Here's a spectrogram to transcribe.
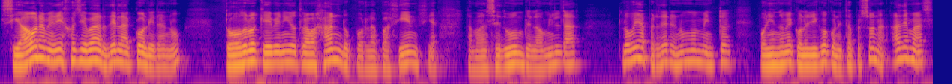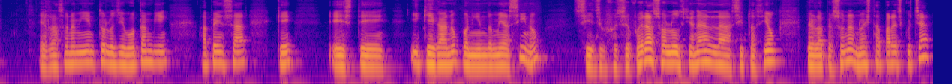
Si ahora me dejo llevar de la cólera, ¿no? Todo lo que he venido trabajando por la paciencia, la mansedumbre, la humildad, lo voy a perder en un momento poniéndome colérico con esta persona. Además, el razonamiento lo llevó también a pensar que este y que gano poniéndome así, ¿no? Si se fuera a solucionar la situación, pero la persona no está para escuchar,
